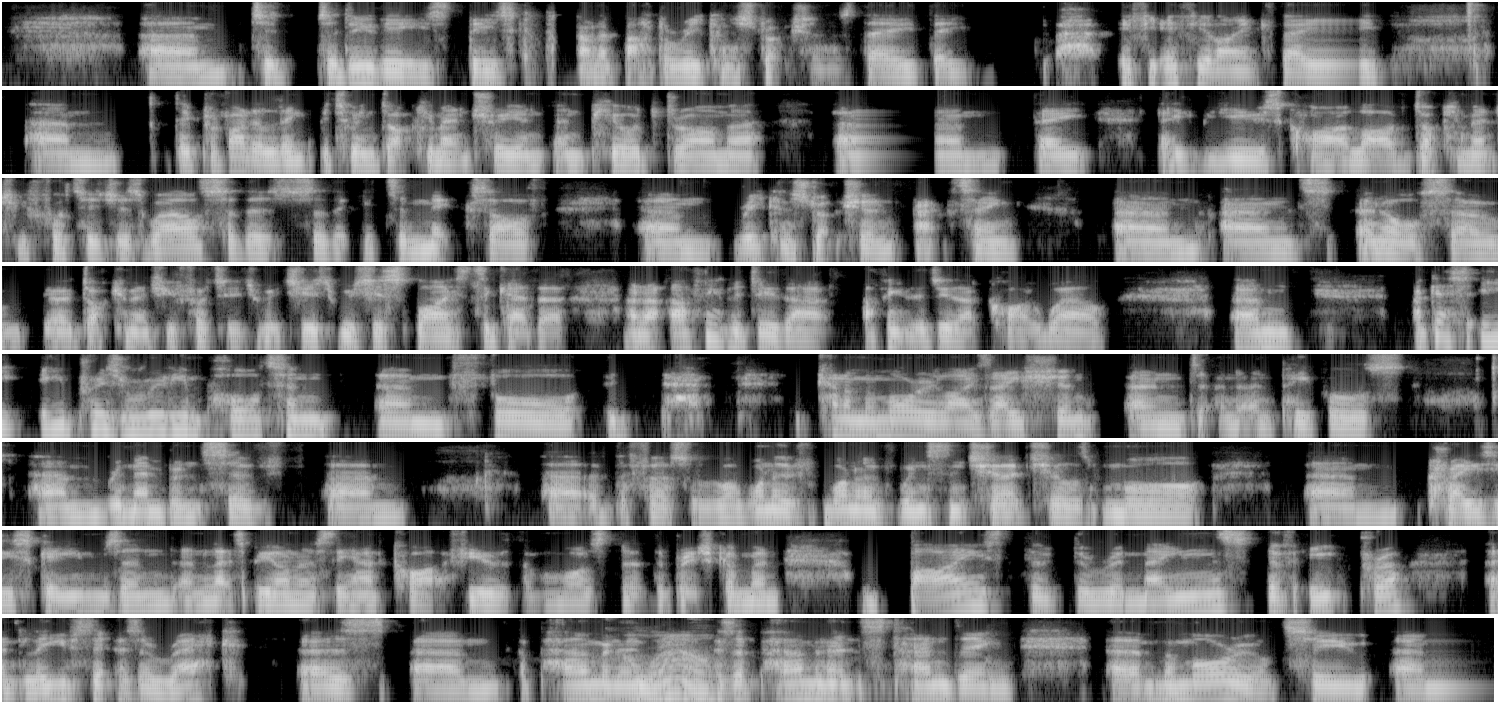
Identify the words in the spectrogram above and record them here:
um, to to do these these kind of battle reconstructions. They they if if you like they um, they provide a link between documentary and, and pure drama. Um, they they use quite a lot of documentary footage as well, so there's so that it's a mix of um, reconstruction, acting, um, and and also uh, documentary footage, which is which is spliced together. And I, I, think they do that. I think they do that quite well. Um, I guess e- Ypres is really important um, for kind of memorialization and and, and people's um, remembrance of. Um, uh, of the First World War, one of one of Winston Churchill's more um, crazy schemes, and and let's be honest, they had quite a few of them. Was that the British government buys the, the remains of Ypres and leaves it as a wreck, as um, a permanent, oh, wow. as a permanent standing uh, memorial to um,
